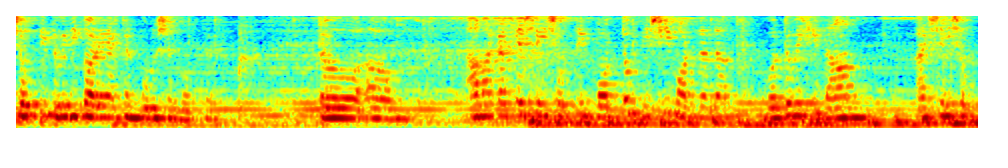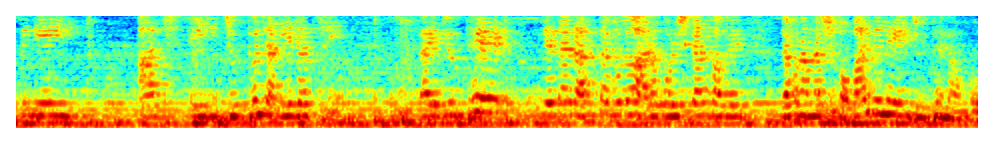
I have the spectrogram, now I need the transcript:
শক্তি তৈরি করে একজন পুরুষের মধ্যে। তো আম, আমার কাছে সেই শক্তির বড্ড বেশি মর্যাদা বড্ড বেশি দাম আর সেই শক্তি নিয়েই আজ এই যুদ্ধ চালিয়ে যাচ্ছি। তাই যুদ্ধে জেতার রাস্তাগুলো আরও পরিষ্কার হবে যখন আমরা সবাই মিলে এই যুদ্ধে নামবো।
